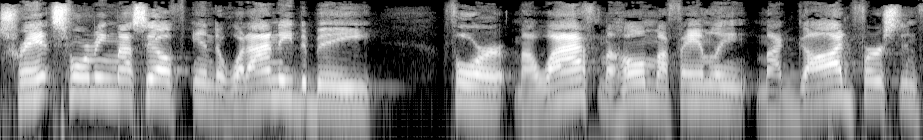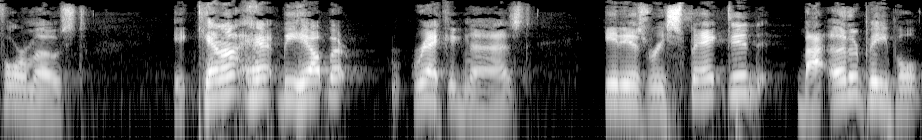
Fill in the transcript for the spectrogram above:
transforming myself into what I need to be for my wife, my home, my family, my God first and foremost. It cannot be helped but recognized. It is respected by other people.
